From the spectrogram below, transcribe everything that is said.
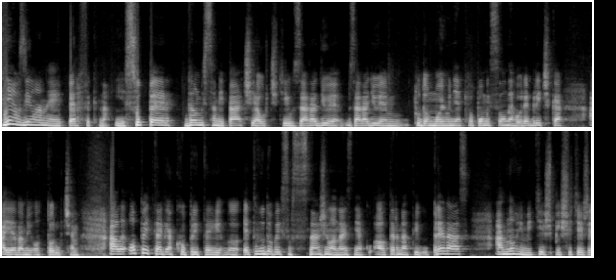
Kniha Vzdelaná je perfektná, je super, veľmi sa mi páči a určite ju zaraďujem, zaraďujem tu do môjho nejakého pomyselného rebríčka a ja vám ju odporúčam. Ale opäť tak ako pri tej Etwoodovej som sa snažila nájsť nejakú alternatívu pre vás a mnohí mi tiež píšete, že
